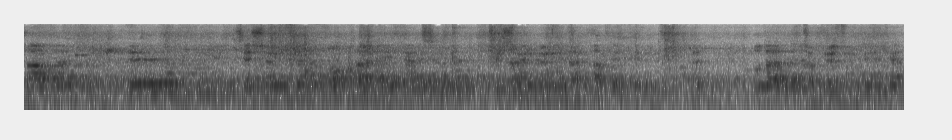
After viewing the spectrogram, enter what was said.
Şu anda e, çeşmemizde 10 tane çıktı. Çeşmenin önünden at çıktı. Bu da çok özgün bir heykel.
